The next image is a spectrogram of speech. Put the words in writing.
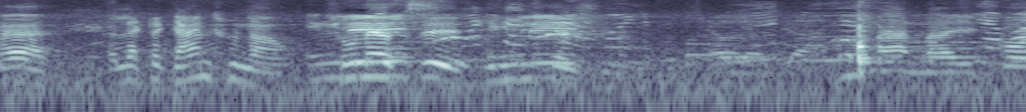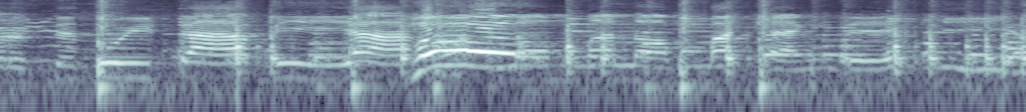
হ্যাঁ। তাহলে একটা গান শোনাও। শুনেছি ইংলিশ। নাই করছে দুইটা বিয়া। লম্বা লম্বা ঠ্যাং দেখিয়া।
